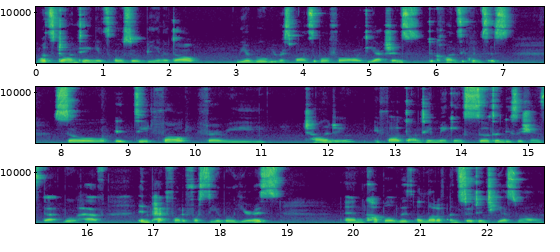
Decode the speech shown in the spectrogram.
what's daunting is also being an adult. We will be responsible for the actions, the consequences. So it did felt very challenging. It felt daunting making certain decisions that will have impact for the foreseeable years. And coupled with a lot of uncertainty as well.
